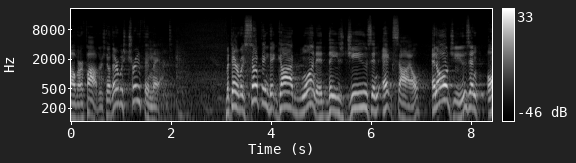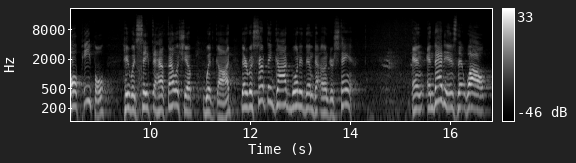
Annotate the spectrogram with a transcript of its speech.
of our fathers. Now, there was truth in that. But there was something that God wanted these Jews in exile, and all Jews and all people who would seek to have fellowship with God, there was something God wanted them to understand. And, and that is that while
